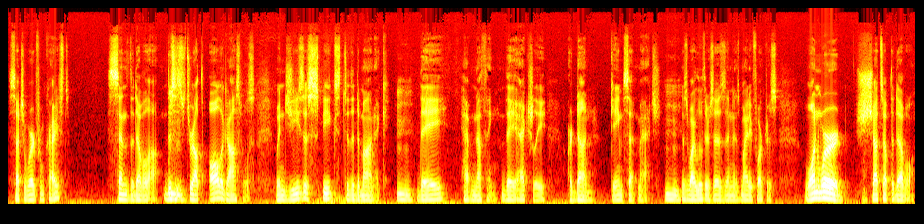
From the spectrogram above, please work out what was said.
such a word from Christ sends the devil out. This mm-hmm. is throughout all the Gospels. When Jesus speaks to the demonic, mm-hmm. they have nothing. They actually are done. Game, set, match. Mm-hmm. This is why Luther says in his Mighty Fortress one word shuts up the devil.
